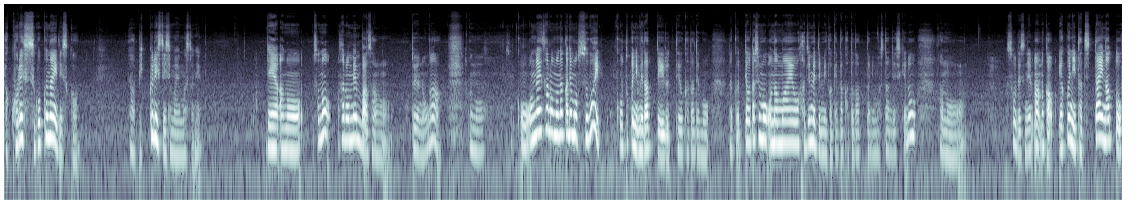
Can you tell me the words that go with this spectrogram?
いやこれすごくないですか？びっくりしてしまいましたね。であのそのサロンメンバーさんというのがあのこうオンラインサロンの中でもすごいこう特に目立っているっていう方でもなくって私もお名前を初めて見かけた方だったりもしたんですけどあのそうですねまあなんか役に立ちたいなと、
